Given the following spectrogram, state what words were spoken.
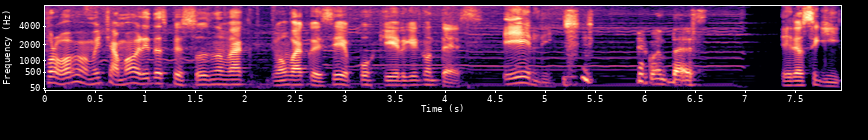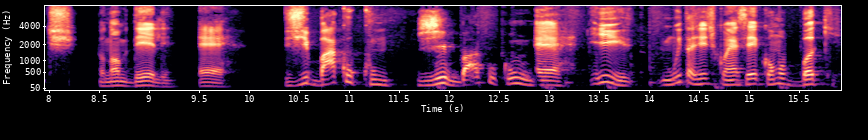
provavelmente a maioria das pessoas não vai, não vai conhecer, porque ele, o que acontece? Ele, O que acontece? ele é o seguinte. O nome dele é Jibaku-kun. Jibaku-kun. É, e muita gente conhece ele como Bucky.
